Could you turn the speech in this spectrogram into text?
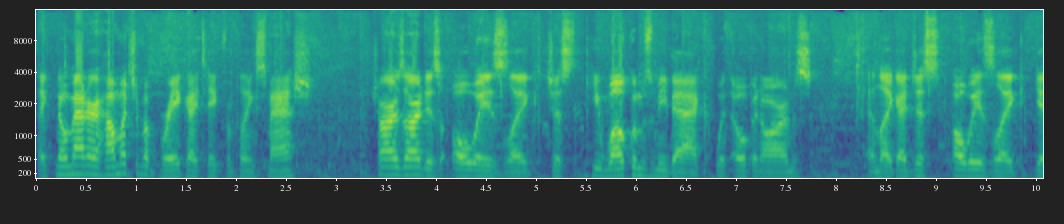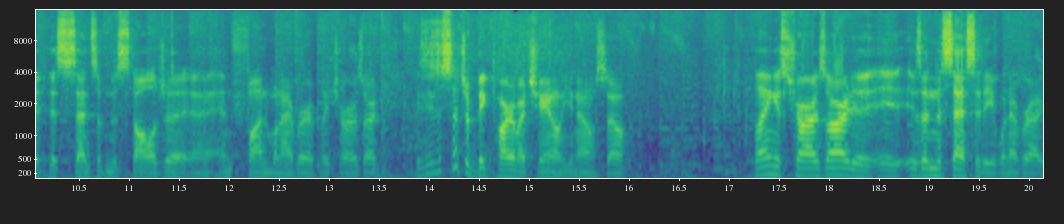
Like no matter how much of a break I take from playing Smash, Charizard is always like just he welcomes me back with open arms and like I just always like get this sense of nostalgia and, and fun whenever I play Charizard because he's just such a big part of my channel, you know. So playing as Charizard is a necessity whenever I,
